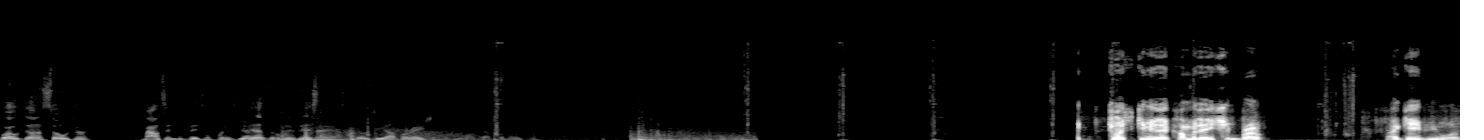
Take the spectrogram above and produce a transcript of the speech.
Well done, soldier. Mountain Division The brings death from a distance. man. Go see operations if you want that promotion. Joyce, give me the accommodation, bro. I gave you one.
